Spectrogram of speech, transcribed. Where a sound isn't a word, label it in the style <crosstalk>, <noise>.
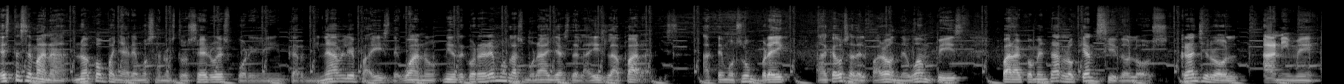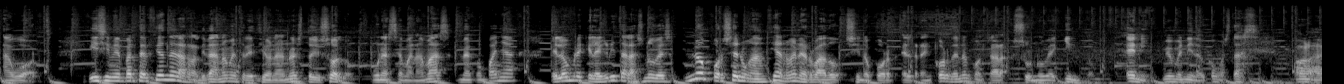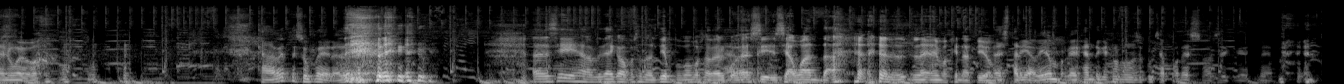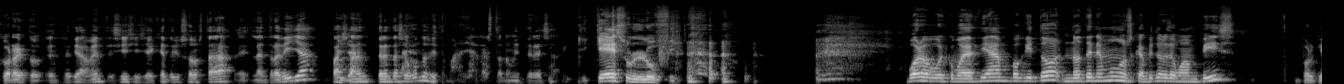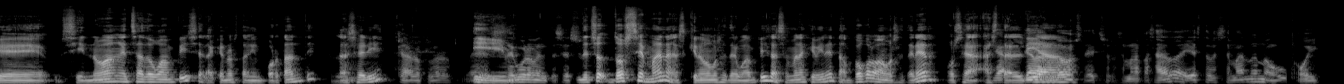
Esta semana no acompañaremos a nuestros héroes por el interminable país de Wano ni recorreremos las murallas de la isla Paradis. Hacemos un break a causa del parón de One Piece para comentar lo que han sido los Crunchyroll Anime Awards. Y si mi percepción de la realidad no me traiciona, no estoy solo. Una semana más me acompaña el hombre que le grita a las nubes no por ser un anciano enervado, sino por el rencor de no encontrar su nube quinto. Eni, bienvenido, ¿cómo estás? Hola de nuevo. Cada vez te superas. <laughs> Sí, a medida que va pasando el tiempo, vamos a ver cuál- si, si aguanta <laughs> la imaginación. Estaría bien, porque hay gente que solo nos escucha por eso, así que... <laughs> Correcto, efectivamente, sí, sí, sí. Hay gente que solo está en la entradilla, pasan 30 segundos y dice, bueno, ya el resto no me interesa. ¿Qué- ¿Qué es un Luffy? bueno, pues como decía un poquito, no tenemos capítulos de One Piece, porque si no han echado One Piece, será que no es tan importante la serie. Claro, claro. Y- Eh, seguramente es eso. De hecho, dos semanas que no vamos a tener One Piece, la semana que viene tampoco lo vamos a tener. O sea, hasta Ya- el ya día... dos, de hecho, la semana pasada y esta semana no hubo. Hoy.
